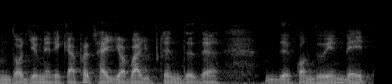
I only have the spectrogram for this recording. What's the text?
un Dodge americà, per això jo vaig aprendre de, de conduir amb ell,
